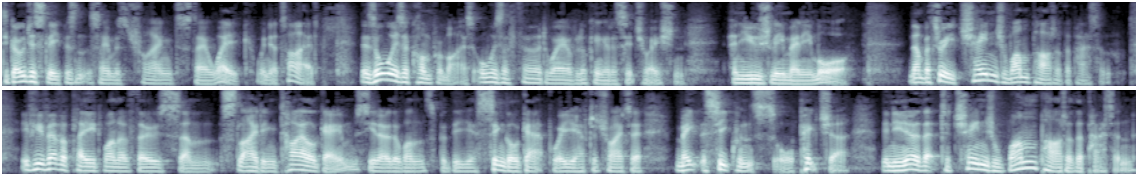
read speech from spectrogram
to go to sleep isn't the same as trying to stay awake when you're tired. There's always a compromise, always a third way of looking at a situation, and usually many more. Number three, change one part of the pattern. If you've ever played one of those um, sliding tile games, you know, the ones with the single gap where you have to try to make the sequence or picture, then you know that to change one part of the pattern,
